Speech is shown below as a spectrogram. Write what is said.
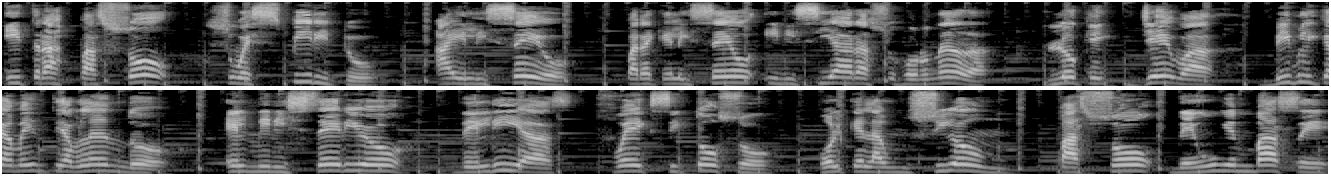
y traspasó su espíritu a Eliseo para que Eliseo iniciara su jornada, lo que lleva bíblicamente hablando el ministerio de Elías fue exitoso porque la unción pasó de un envase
